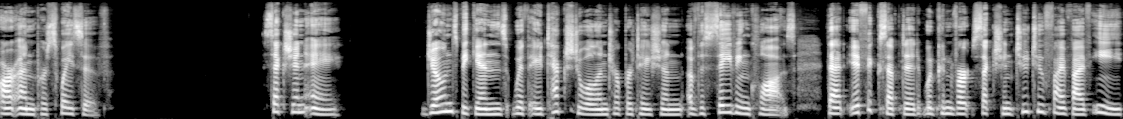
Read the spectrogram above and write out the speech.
are unpersuasive. Section A Jones begins with a textual interpretation of the saving clause that, if accepted, would convert Section 2255E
